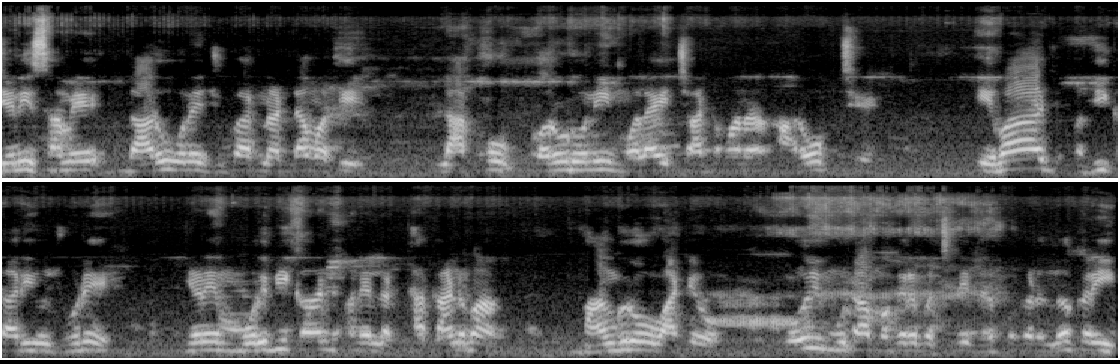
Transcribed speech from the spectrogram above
જેની સામે દારૂ અને જુગારના અડ્ડામાંથી લાખો કરોડોની મલાઈ ચાટવાના આરોપ છે, એવા જ અધિકારીઓ જોડે જેણે મોરબી કાંડ અને લઠ્ઠાકાંડમાં ભાંગરો વાટ્યો, કોઈ મોટા મગરમચ્છની ધરપકડ ન કરી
